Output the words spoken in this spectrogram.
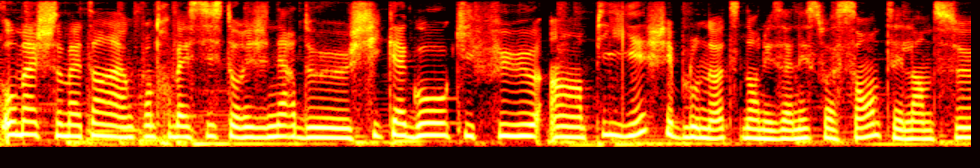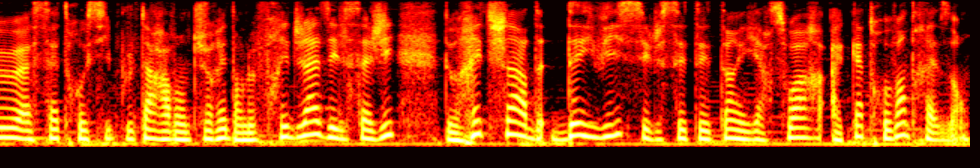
Hommage ce matin à un contrebassiste originaire de Chicago qui fut un pilier chez Blue Note dans les années 60 et l'un de ceux à s'être aussi plus tard aventuré dans le free jazz. Il s'agit de Richard Davis. Il s'est éteint hier soir à 93 ans.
